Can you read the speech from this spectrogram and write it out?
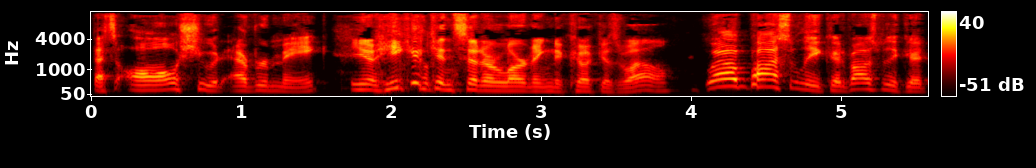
That's all she would ever make. You know, he could consider learning to cook as well. Well, possibly he could, possibly could.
